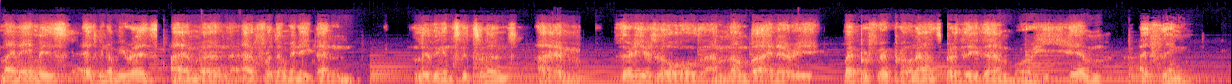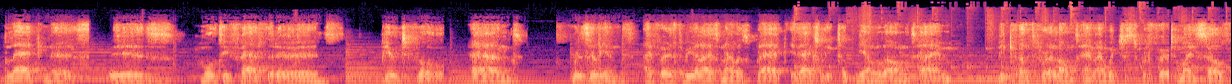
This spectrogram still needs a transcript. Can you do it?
My name is Edwin Ramirez. I'm an Afro Dominican living in Switzerland. I'm 30 years old. I'm non binary. My preferred pronouns are they, them, or he, him. I think blackness is multifaceted, beautiful, and resilient. I first realized when I was black, it actually took me a long time because for a long time I would just refer to myself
